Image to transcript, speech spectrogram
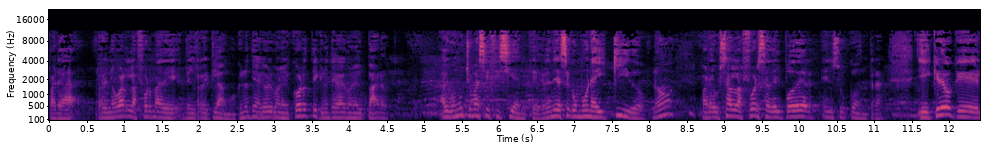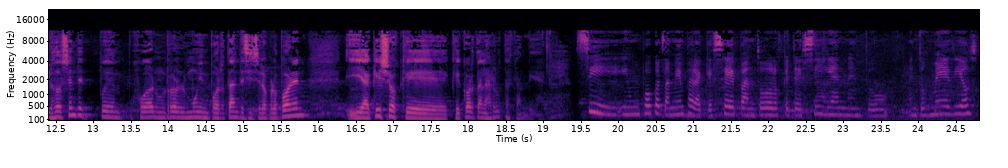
para renovar la forma del reclamo, que no tenga que ver con el corte, que no tenga que ver con el paro. Algo mucho más eficiente, vendría a ser como un aikido, ¿no? Para usar la fuerza del poder en su contra. Y creo que los docentes pueden jugar un rol muy importante si se lo proponen y aquellos que cortan las rutas también. Sí, y un poco también para que sepan todos los que te siguen en, tu, en tus medios,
